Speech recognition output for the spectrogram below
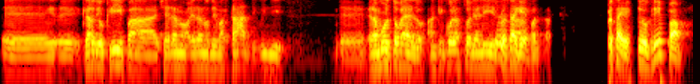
eh, eh, Claudio Cripa, cioè erano, erano devastanti, quindi eh, era molto bello, anche quella storia lì. Tu lo sai che sai che Crippa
